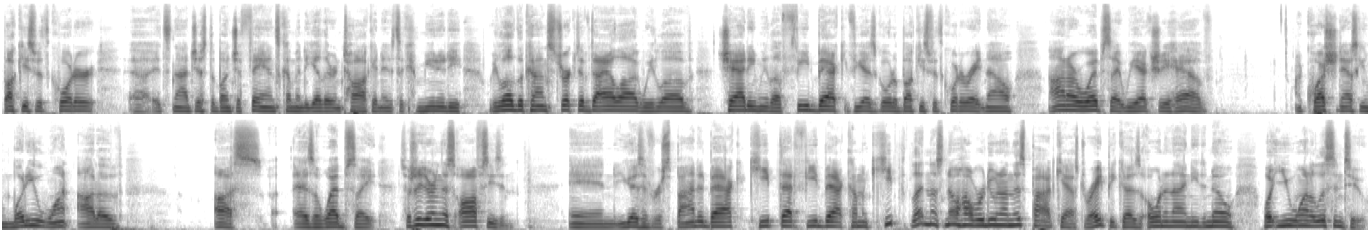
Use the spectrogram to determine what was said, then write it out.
Bucky's Fifth Quarter. Uh, it's not just a bunch of fans coming together and talking, it's a community. We love the constructive dialogue. We love chatting. We love feedback. If you guys go to Bucky's Fifth Quarter right now, on our website, we actually have a question asking, What do you want out of us as a website, especially during this off season? and you guys have responded back. Keep that feedback coming. Keep letting us know how we're doing on this podcast, right? Because Owen and I need to know what you want to listen to,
